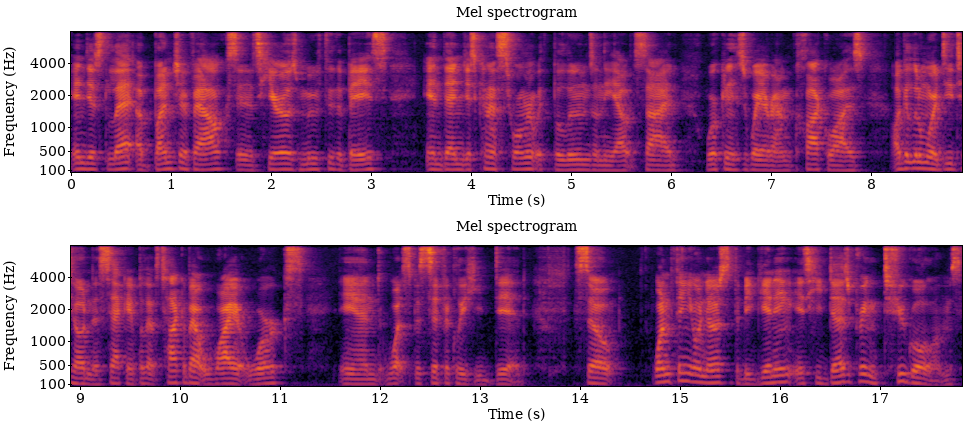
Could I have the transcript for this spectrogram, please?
and just let a bunch of Valks and his heroes move through the base and then just kind of swarm it with balloons on the outside, working his way around clockwise. I'll get a little more detailed in a second, but let's talk about why it works and what specifically he did. So, one thing you'll notice at the beginning is he does bring two golems,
